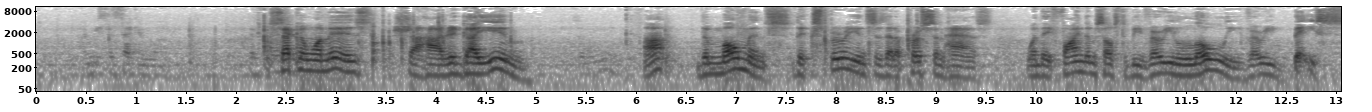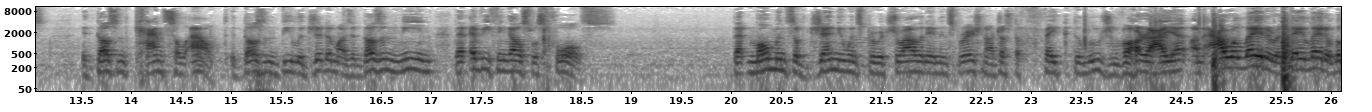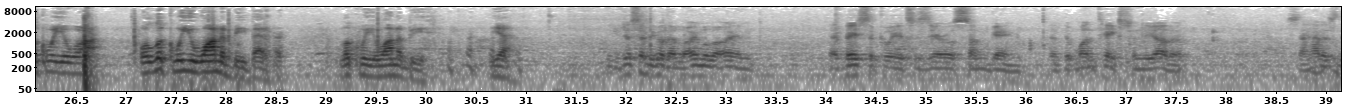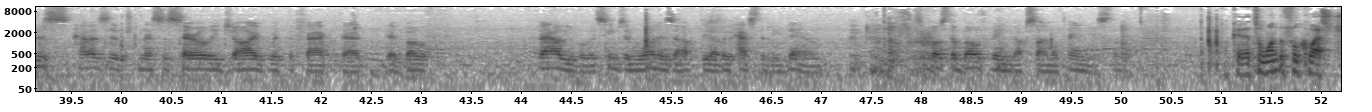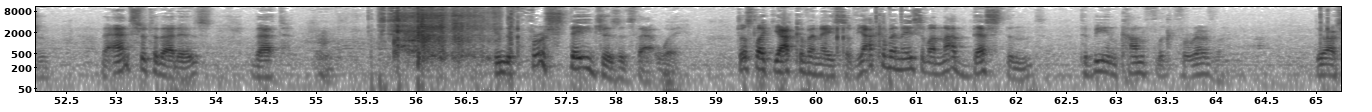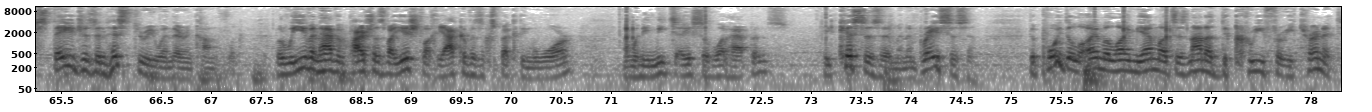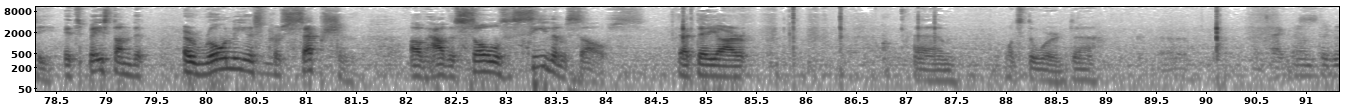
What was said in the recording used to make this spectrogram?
What's the second one? The second one is shaharigayim. Huh? The moments, the experiences that a person has when they find themselves to be very lowly, very base, it doesn't cancel out. It doesn't delegitimize. It doesn't mean that everything else was false. That moments of genuine spirituality and inspiration are just a fake delusion. Vaharaya, an hour later, a day later, look where you are. Or look where you want to be better. Look where you want to be. Yeah. You just said before that loim that basically it's a zero sum game that the one takes from the other. So how does this? How does it necessarily jive with the fact that they're both valuable? It seems that one is up, the other has to be down, as opposed to both being up simultaneously. Okay, that's a wonderful question. The answer to that is that in the first stages it's that way. Just like Yaakov and Esav. Yaakov and Esav are not destined to be in conflict forever. There are stages in history when they're in conflict. But we even have in Parshas Vayishlach, Yaakov is expecting war, and when he meets Esav, what happens? He kisses him and embraces him. The point of Lo'im Elohim Yematz is not a decree for eternity. It's based on the erroneous perception of how the souls see themselves, that they are, um, what's the word? Uh,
